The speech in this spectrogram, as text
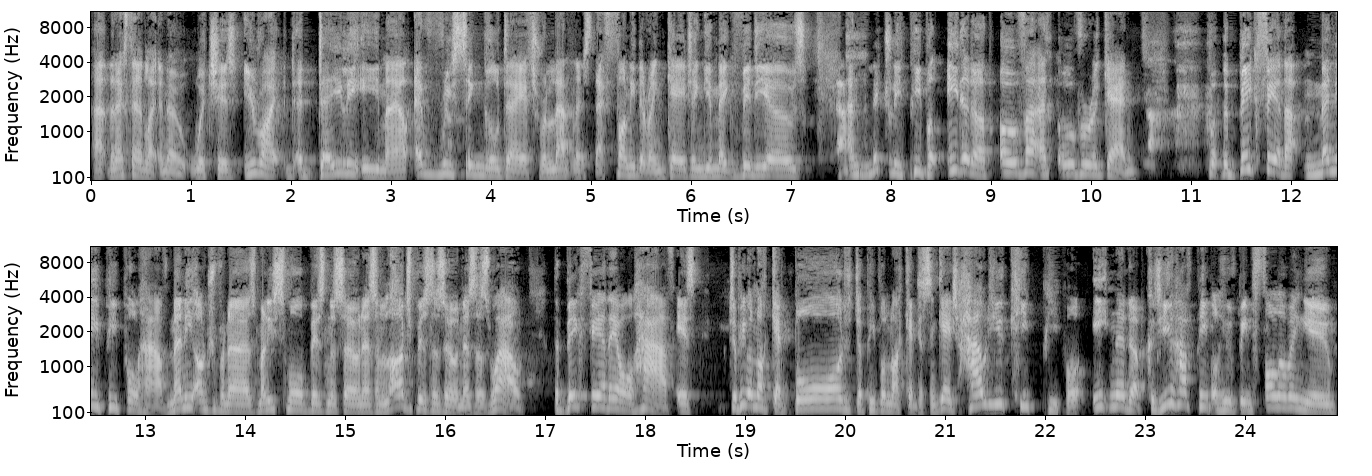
uh, the next thing I'd like to know, which is you write a daily email every single day. It's relentless. They're funny. They're engaging. You make videos, and literally people eat it up over and over again. But the big fear that many people have, many entrepreneurs, many small business owners, and large business owners as well, the big fear they all have is do people not get bored? Do people not get disengaged? How do you keep people eating it up? Because you have people who've been following you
